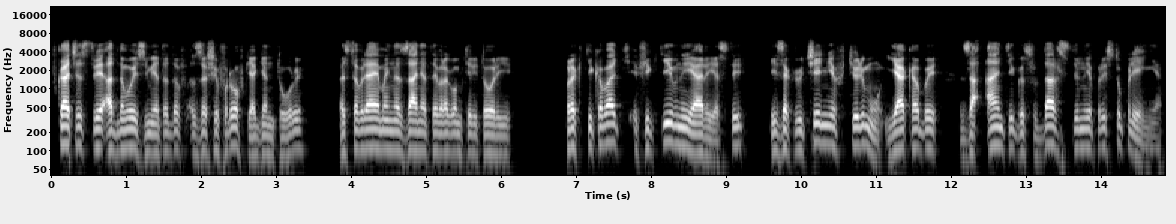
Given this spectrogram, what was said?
В качестве одного из методов зашифровки агентуры, оставляемой на занятой врагом территории, практиковать фиктивные аресты и заключение в тюрьму якобы за антигосударственные преступления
